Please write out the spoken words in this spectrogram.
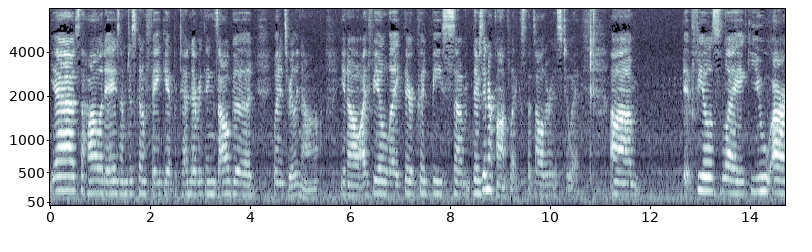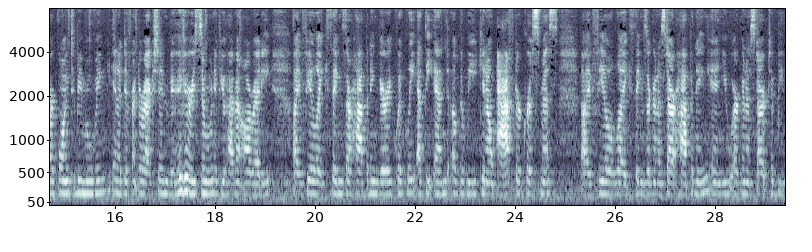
yeah, it's the holidays. I'm just going to fake it, pretend everything's all good when it's really not. You know, I feel like there could be some, there's inner conflicts. That's all there is to it. Um, it feels like you are going to be moving in a different direction very, very soon if you haven't already. I feel like things are happening very quickly at the end of the week, you know, after Christmas. I feel like things are going to start happening and you are going to start to be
